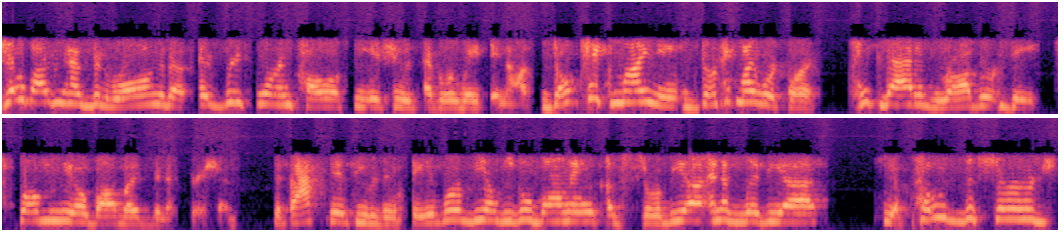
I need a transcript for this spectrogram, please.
Joe Biden has been wrong about every foreign policy issue he's ever weighed in on. Don't take my name, don't take my word for it. Take that of Robert Gates from the Obama administration. The fact is, he was in favor of the illegal bombings of Serbia and of Libya. He opposed the surge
